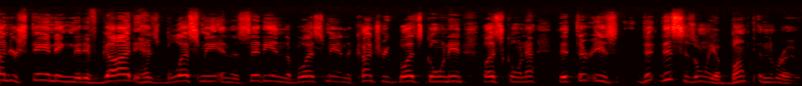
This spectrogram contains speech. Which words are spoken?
understanding that if God has blessed me in the city and the blessed me in the country, blessed going in, blessed going out, that there is that this is only a bump in the road.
